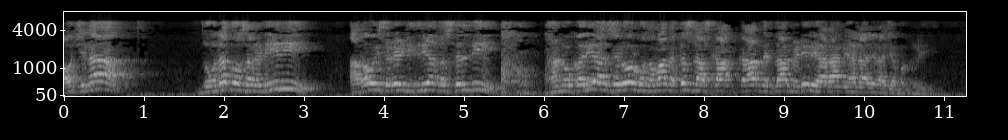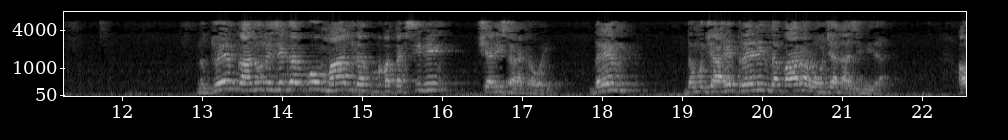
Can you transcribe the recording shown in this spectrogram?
او چې نه دولت وسره ډیری هغه یې سره ډیګري غسل دي هنوکری حاصلول خو زما د کس لاس کار د پلار مې ډېری حرامي حلال راځم کړی نو دویم قانون ذکر کو مال د په تقسیم شری سره کوي دریم د مجاهد ټریننګ د پاره روزه لازمی ده او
